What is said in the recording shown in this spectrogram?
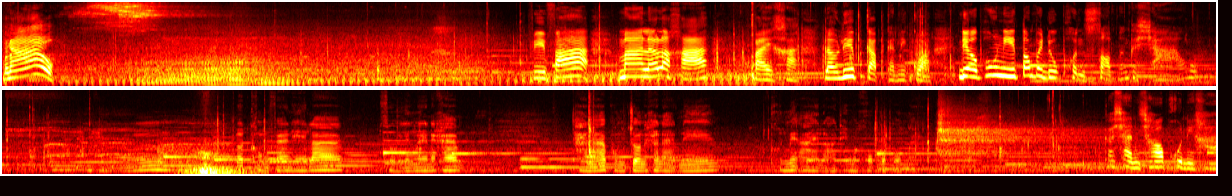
มะนาวฟีฟ่ามาแล้วเหรอคะ ไปค่ะ เรารีบกลับกันดีกว่า เดี๋ยวพรุ่งนี้ต้องไปดูผลสอบตั้งแต่เช้าอืมรถของแฟนเฮล่าสวยยังไงนะครับ ฐานะผมจนขนาดนี้ คุณไม่อายเหรอที่มาคบกับผมอะก็ฉันชอบคุณนี่คะ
